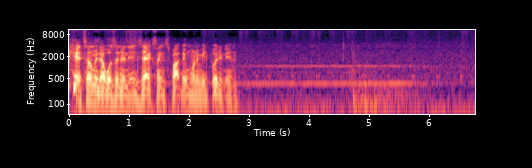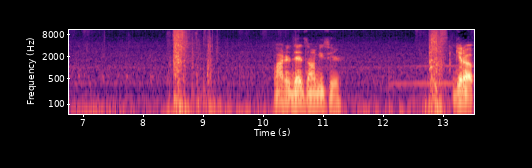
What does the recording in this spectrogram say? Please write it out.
You can't tell me that wasn't in the exact same spot they wanted me to put it in. Why are there dead zombies here? Get up.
